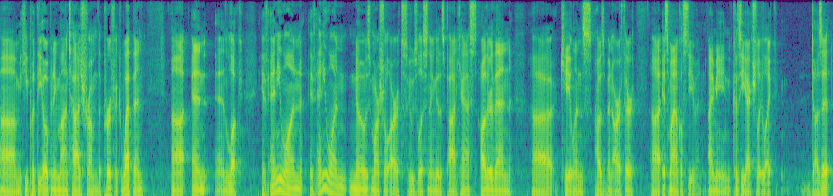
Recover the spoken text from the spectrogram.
Um, he put the opening montage from The Perfect Weapon, uh, and and look, if anyone if anyone knows martial arts who's listening to this podcast, other than uh, Caitlin's husband Arthur, uh, it's my uncle Steven. I mean, because he actually like does it.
